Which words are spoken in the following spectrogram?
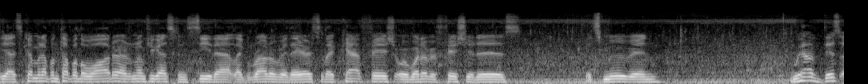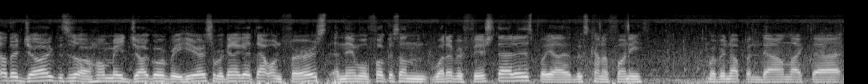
Yeah, it's coming up on top of the water. I don't know if you guys can see that, like right over there. So like catfish or whatever fish it is, it's moving. We have this other jug. This is our homemade jug over here. So we're gonna get that one first, and then we'll focus on whatever fish that is. But yeah, it looks kind of funny, moving up and down like that.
